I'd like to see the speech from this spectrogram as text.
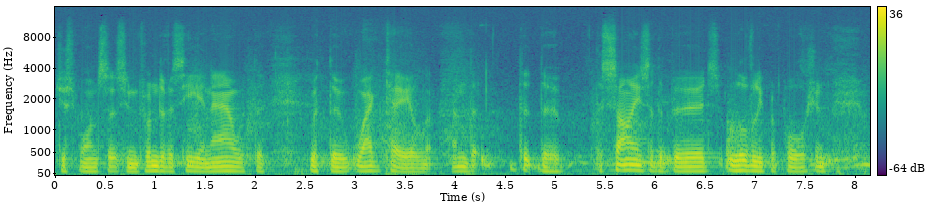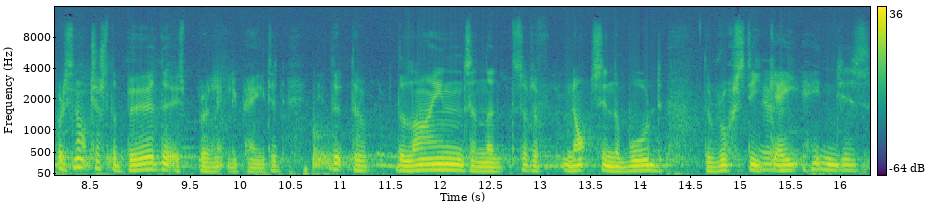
just ones that's in front of us here now with the with the wagtail and the the, the, the size of the birds, lovely proportion. But it's not just the bird that is brilliantly painted. The the, the lines and the sort of knots in the wood, the rusty Yeah. gate hinges.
